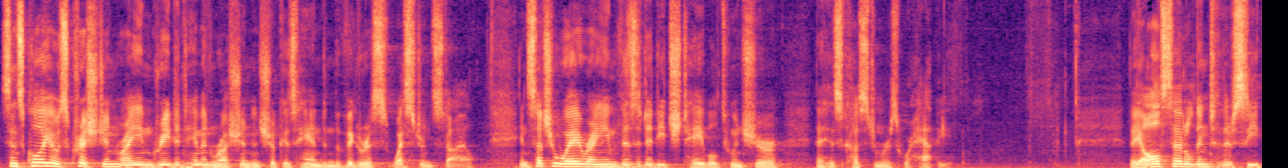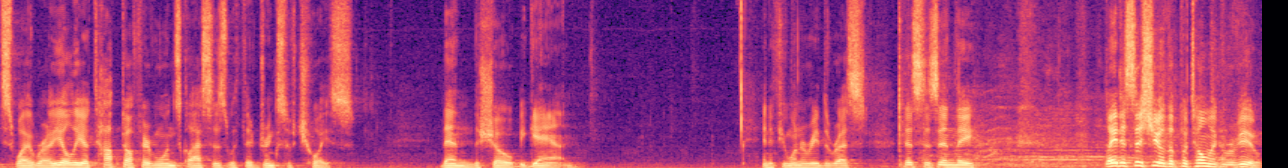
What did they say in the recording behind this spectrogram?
Since Kolya was Christian, Raim greeted him in Russian and shook his hand in the vigorous Western style. In such a way, Raim visited each table to ensure that his customers were happy. They all settled into their seats while Raelia topped off everyone's glasses with their drinks of choice. Then the show began. And if you want to read the rest, this is in the latest issue of the Potomac Review.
